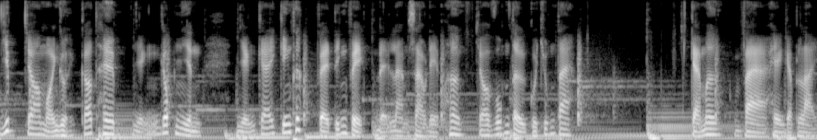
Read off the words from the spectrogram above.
giúp cho mọi người có thêm những góc nhìn những cái kiến thức về tiếng việt để làm giàu đẹp hơn cho vốn từ của chúng ta cảm ơn và hẹn gặp lại.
